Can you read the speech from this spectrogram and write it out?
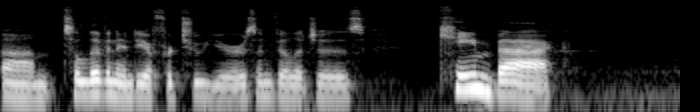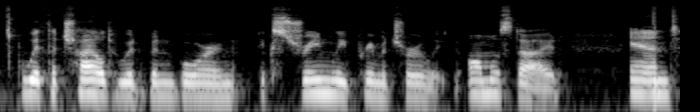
um, to live in India for two years in villages, came back with a child who had been born extremely prematurely, almost died. And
